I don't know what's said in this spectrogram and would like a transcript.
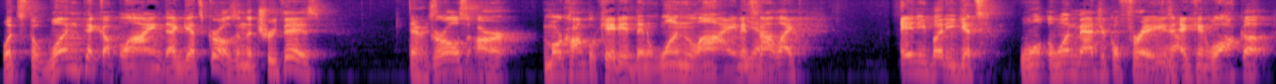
"What's the one pickup line that gets girls?" And the truth is, There's girls are more complicated than one line. It's Yeah. not like anybody gets one, one magical phrase Yeah. and can walk up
